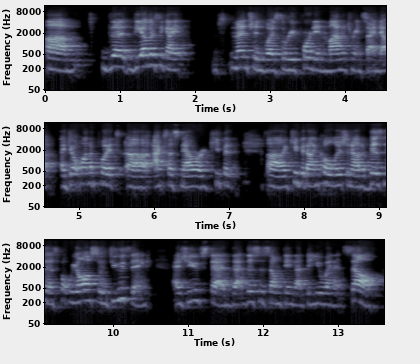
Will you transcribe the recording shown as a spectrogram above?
Um, the, the other thing I mentioned was the reporting and monitoring side. Now, I don't want to put uh, Access Now or keep it uh, keep it on coalition out of business, but we also do think, as you've said, that this is something that the UN itself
